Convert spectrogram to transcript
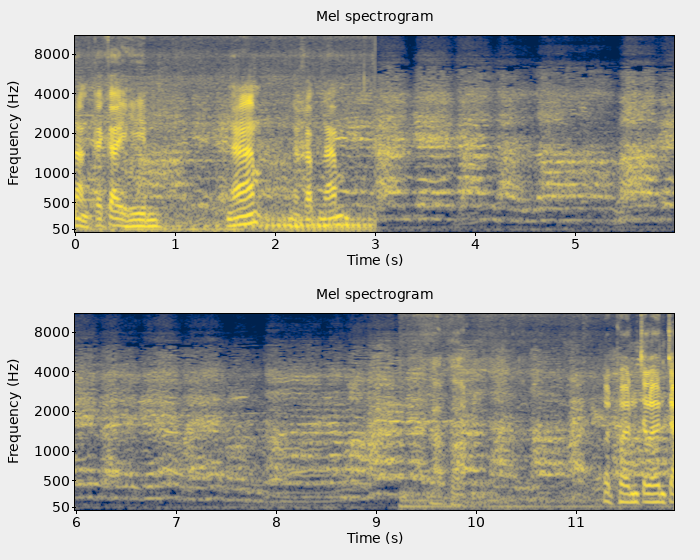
นั่งใกล้ๆหิมน้ำนะครับน้ำครับเพลิดเพลินเจริญใจ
